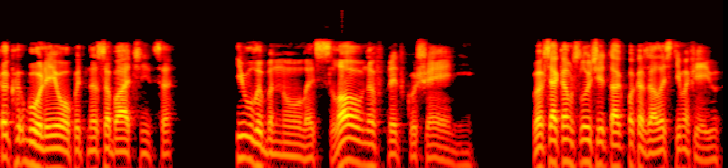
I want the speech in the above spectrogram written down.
как более опытная собачница, и улыбнулась, словно в предвкушении. Во всяком случае, так показалось Тимофею,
